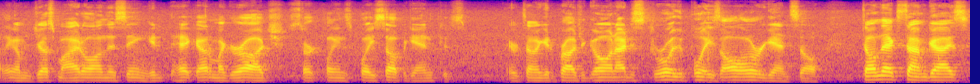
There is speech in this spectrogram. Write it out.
I think I'm adjust my idle on this thing, get the heck out of my garage, start cleaning this place up again because every time I get a project going, I destroy the place all over again. So until next time, guys.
